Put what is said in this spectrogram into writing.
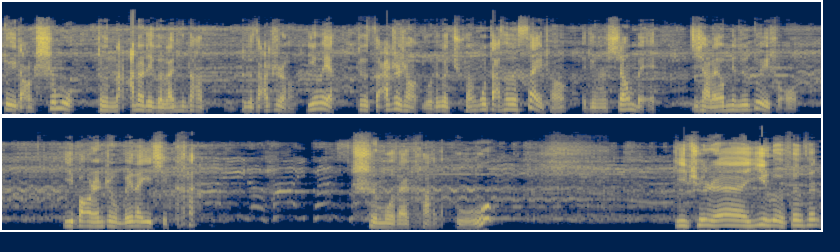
队长赤木正拿着这个篮球大这个杂志哈，因为啊，这个杂志上有这个全国大赛的赛程，也就是湘北接下来要面对对手。一帮人正围在一起看，赤木在看呢。哦，一群人议论纷纷，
